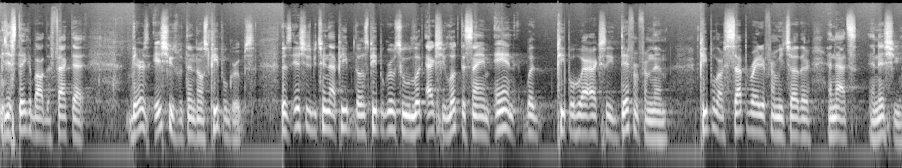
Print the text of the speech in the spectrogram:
just think about the fact that there's issues within those people groups. There's issues between that peop- those people groups who look actually look the same and with people who are actually different from them. People are separated from each other, and that's an issue.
